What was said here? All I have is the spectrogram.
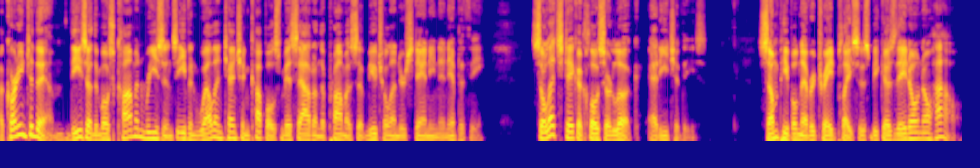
According to them, these are the most common reasons even well intentioned couples miss out on the promise of mutual understanding and empathy. So let's take a closer look at each of these. Some people never trade places because they don't know how.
